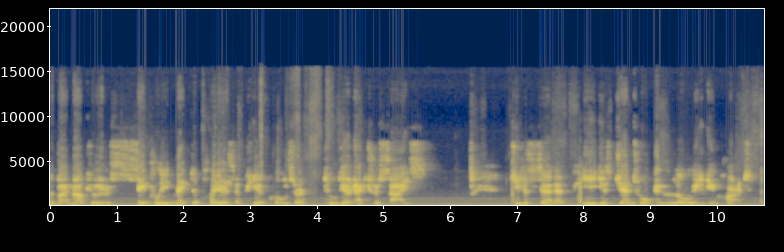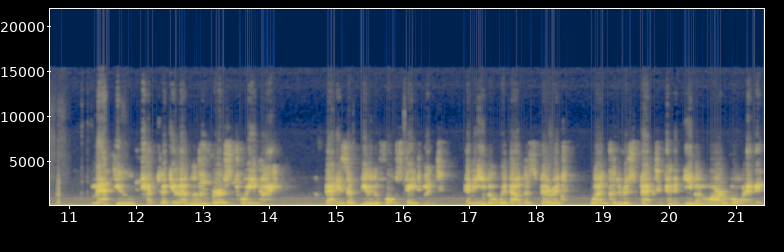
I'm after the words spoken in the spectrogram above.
The binoculars simply make the players appear closer to their actual size. Jesus said that he is gentle and lowly in heart. Matthew chapter 11 verse 29. That is a beautiful statement, and even without the Spirit, one could respect and even marvel at it.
